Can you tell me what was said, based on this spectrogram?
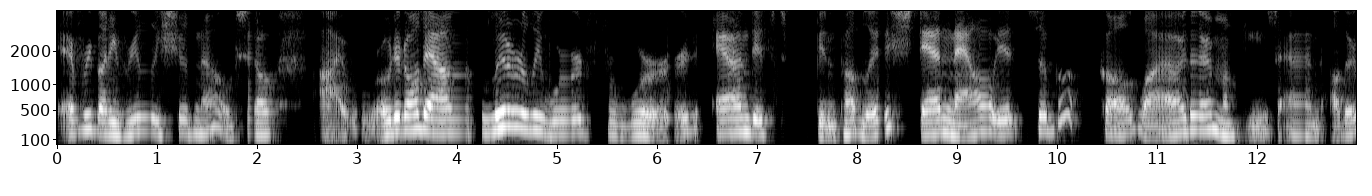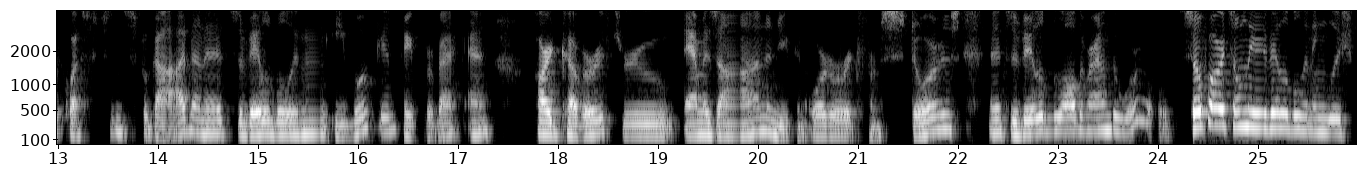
everybody really should know. So I wrote it all down, literally word for word, and it's been published. And now it's a book called Why Are There Monkeys and Other Questions for God. And it's available in an ebook, in paperback, and hardcover through Amazon, and you can order it from stores, and it's available all around the world. So far, it's only available in English,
